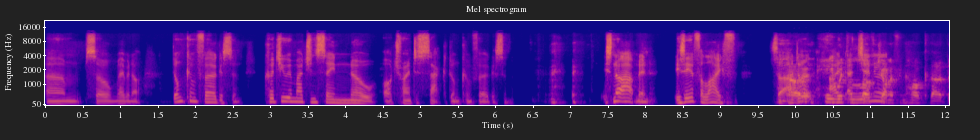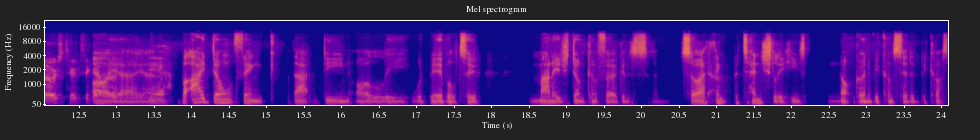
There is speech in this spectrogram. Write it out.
Um, so maybe not. Duncan Ferguson. Could you imagine saying no or trying to sack Duncan Ferguson? it's not happening. He's here for life. So I don't. he I- would I love genuinely- Jonathan Hogg though. Those two together. Oh yeah, yeah, Yeah. But I don't think that Dean or Leigh would be able to manage Duncan Ferguson. So I Yeah. think potentially he's not going to be considered because,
